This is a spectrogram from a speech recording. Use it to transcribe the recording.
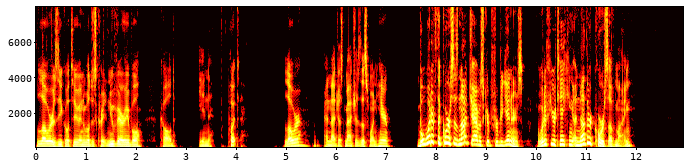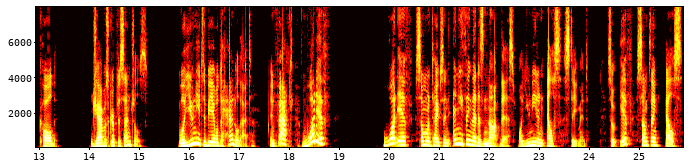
lower is equal to, and we'll just create a new variable called input lower, and that just matches this one here. But what if the course is not JavaScript for beginners? What if you're taking another course of mine called JavaScript Essentials? Well, you need to be able to handle that. In fact, what if what if someone types in anything that is not this? Well, you need an else statement. So if something else,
